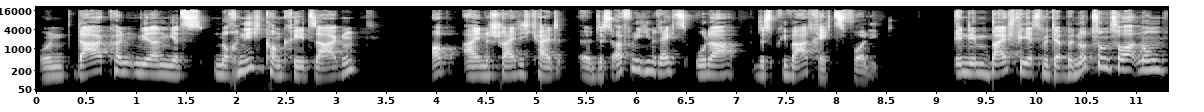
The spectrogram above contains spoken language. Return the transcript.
Und da könnten wir dann jetzt noch nicht konkret sagen, ob eine Streitigkeit äh, des öffentlichen Rechts oder des Privatrechts vorliegt. In dem Beispiel jetzt mit der Benutzungsordnung,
